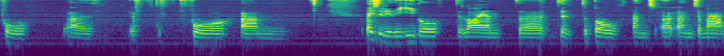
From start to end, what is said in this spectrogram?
four, uh, four um, basically the eagle, the lion, the the, the bull and uh, and a man.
